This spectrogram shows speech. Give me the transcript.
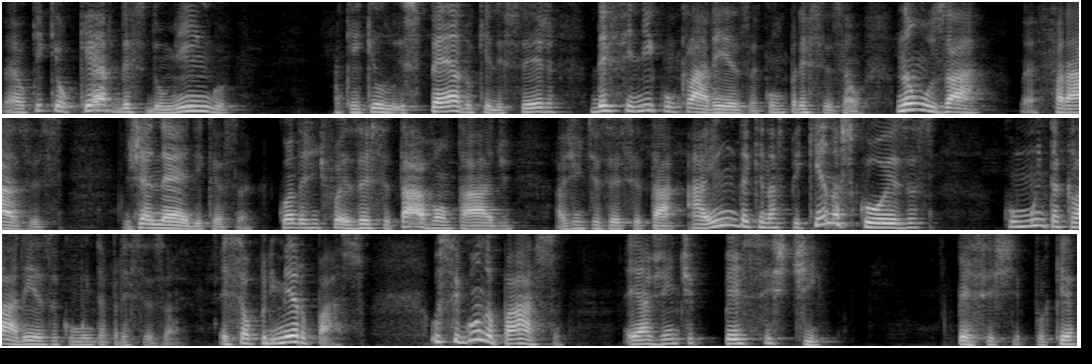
né? o que, que eu quero desse domingo, o que, que eu espero que ele seja. Definir com clareza, com precisão. Não usar né, frases genéricas. Né? Quando a gente for exercitar a vontade, a gente exercitar, ainda que nas pequenas coisas, com muita clareza, com muita precisão. Esse é o primeiro passo. O segundo passo é a gente persistir. Persistir, porque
